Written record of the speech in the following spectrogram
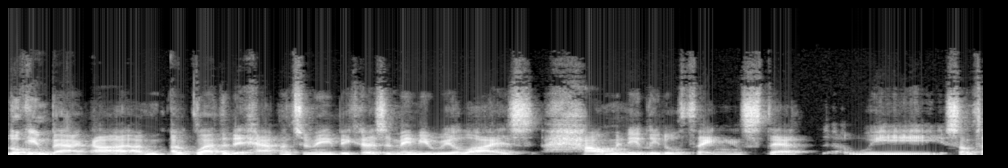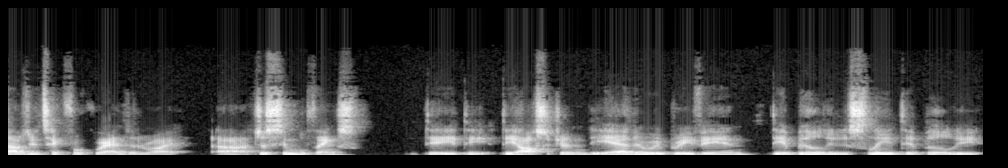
looking back, I, I'm, I'm glad that it happened to me because it made me realize how many little things that we sometimes we take for granted, right? Uh, just simple things. The, the, the oxygen, the air that we breathe in, the ability to sleep, the ability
